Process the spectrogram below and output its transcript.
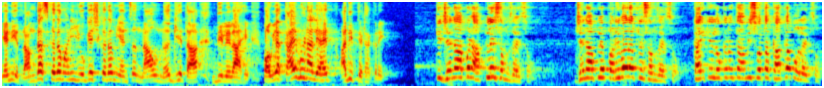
यांनी रामदास कदम आणि योगेश कदम यांचं नाव न घेता दिलेलं आहे. पाहूया काय म्हणाले आहेत आदित्य ठाकरे. की ज्यांना आपण आपले समजायचो ज्यांना आपल्या परिवारातले समजायचो काही काही लोकांना तर आम्ही स्वतः काका बोलायचो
